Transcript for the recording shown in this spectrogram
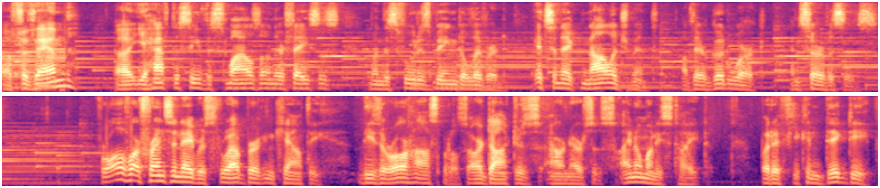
Uh, for them, uh, you have to see the smiles on their faces when this food is being delivered. It's an acknowledgement of their good work and services. For all of our friends and neighbors throughout Bergen County, these are our hospitals, our doctors, our nurses. I know money's tight, but if you can dig deep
